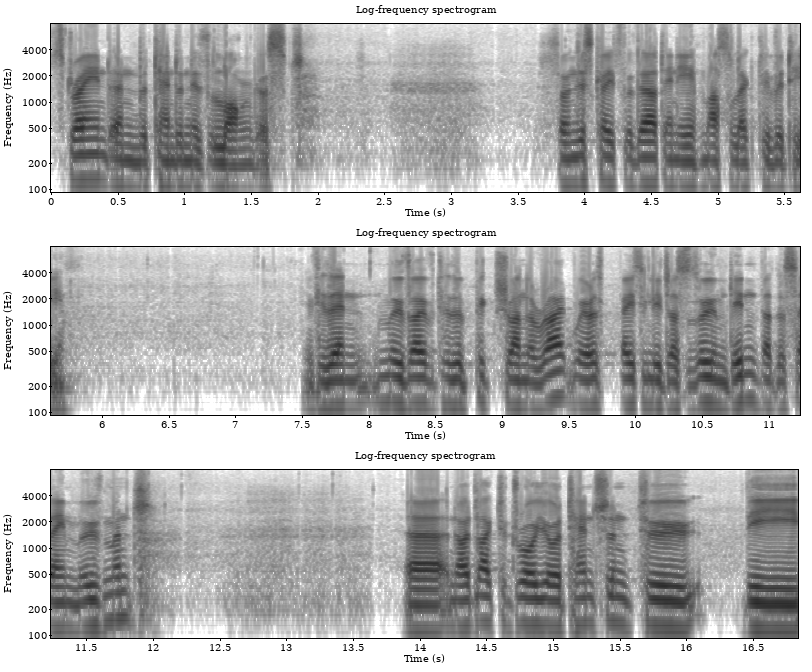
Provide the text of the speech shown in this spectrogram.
strained and the tendon is the longest. So in this case, without any muscle activity. If you then move over to the picture on the right, where it's basically just zoomed in, but the same movement. Uh, and I'd like to draw your attention to the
